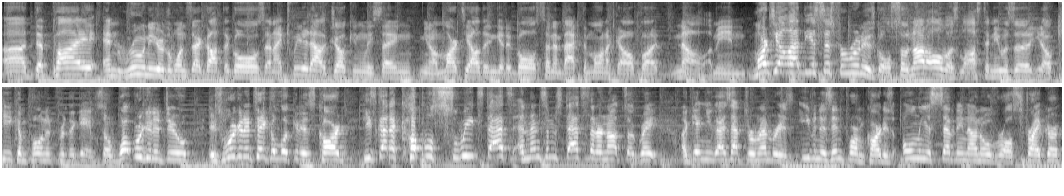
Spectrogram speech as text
uh, Depay and Rooney are the ones that got the goals, and I tweeted out jokingly saying, you know, Martial didn't get a goal, send him back to Monaco, but no, I mean, Martial had the assist for Rooney's goal, so not all was lost, and he was a, you know, key component for the game. So what we're gonna do is we're gonna take a look at his card. He's got a couple sweet stats, and then some stats that are not so great. Again, you guys have to remember, his even his inform card is only a 79 overall striker,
